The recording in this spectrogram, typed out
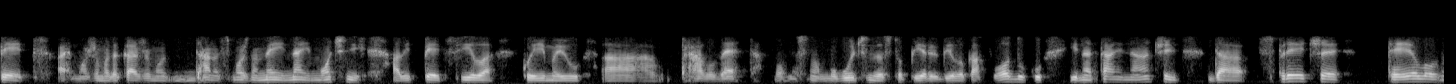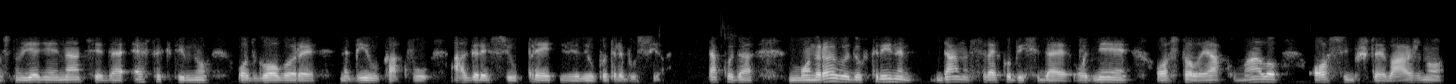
pet, aj možemo da kažemo danas možda ne i najmoćnijih, ali pet sila koji imaju a, pravo veta, odnosno mogućnost da stopiraju bilo kakvu odluku i na taj način da spreče telo, odnosno Ujedinjene nacije, da efektivno odgovore na bilo kakvu agresiju, pretnju ili upotrebu sile. Tako da Monroeve doktrine danas rekao bih da je od nje ostalo jako malo, osim što je važno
